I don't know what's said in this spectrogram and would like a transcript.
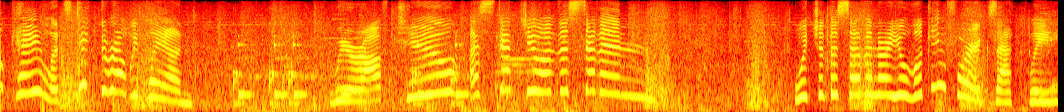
Okay, let's take the route we planned. We're off to a statue of the seven. Which of the seven are you looking for exactly?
